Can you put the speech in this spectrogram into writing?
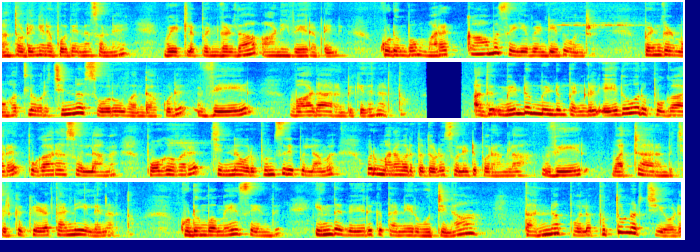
நான் தொடங்கின போது என்ன சொன்னேன்? வீட்டில் பெண்கள் தான் ஆணி வேர் அப்படின்னு. குடும்பம் மறக்காமல் செய்ய வேண்டியது ஒன்று. பெண்கள் முகத்தில் ஒரு சின்ன சோர்வு வந்தால் கூட வேர் வாட ஆரம்பிக்குதுன்னு அர்த்தம். அது மீண்டும் மீண்டும் பெண்கள் ஏதோ ஒரு புகாரை புகாராக சொல்லாமல் போக வர சின்ன ஒரு புன்சிரிப்பு இல்லாமல் ஒரு மன வருத்தத்தோடு சொல்லிட்டு போகிறாங்களா வேர் வற்ற ஆரம்பிச்சிருக்கு கீழே தண்ணி இல்லைன்னு அர்த்தம். குடும்பமே சேர்ந்து இந்த வேருக்கு தண்ணீர் ஊற்றினா தன்னை போல புத்துணர்ச்சியோட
